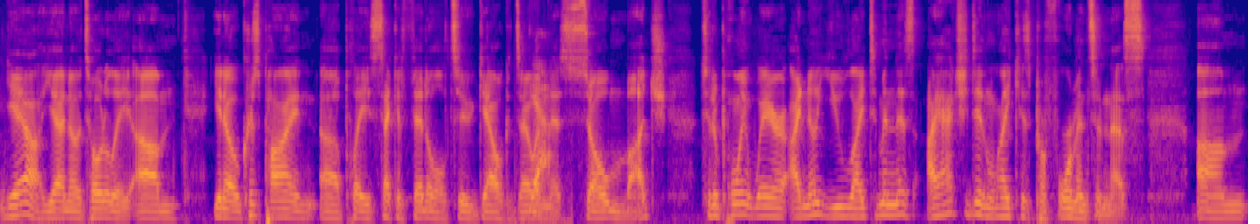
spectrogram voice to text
Yeah, yeah, no, totally. Um, you know, Chris Pine uh, plays second fiddle to Gal Gadot Yeah. in this so much to the point where I know you liked him in this. I actually didn't like his performance in this. Um,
